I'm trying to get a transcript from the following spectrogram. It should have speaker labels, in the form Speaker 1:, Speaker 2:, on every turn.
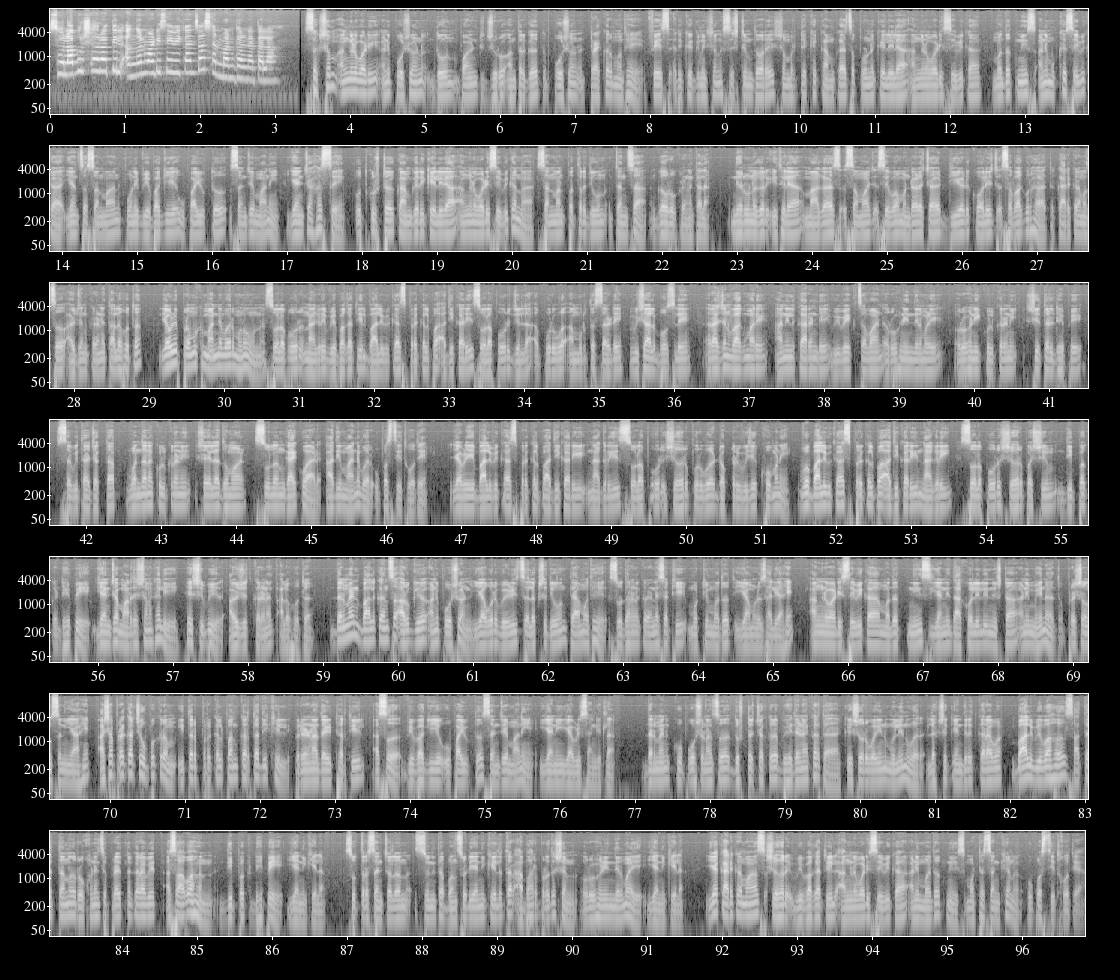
Speaker 1: सोलापूर शहरातील अंगणवाडी सेविकांचा सन्मान करण्यात आला.
Speaker 2: सक्षम अंगणवाडी आणि पोषण दोन पॉईंट झिरो अंतर्गत पोषण ट्रॅकरमध्ये फेस रिकग्निशन सिस्टीमद्वारे शंभर टक्के कामकाज पूर्ण केलेल्या अंगणवाडी सेविका मदतनीस आणि मुख्य सेविका यांचा सन्मान पुणे विभागीय उपायुक्त संजय माने यांच्या हस्ते उत्कृष्ट कामगिरी केलेल्या अंगणवाडी सेविकांना सन्मानपत्र देऊन त्यांचा गौरव करण्यात आला. नेहरूनगर इथल्या मागास समाज सेवा मंडळाच्या डीएड कॉलेज सभागृहात कार्यक्रमाचं आयोजन करण्यात आलं होतं. यावेळी प्रमुख मान्यवर म्हणून सोलापूर नागरी विभागातील बालविकास प्रकल्प अधिकारी सोलापूर जिल्हा अपूर्व अमृत सरडे विशाल भोसले राजन वाघमारे अनिल कारंडे विवेक चव्हाण रोहिणी निर्मळे रोहिणी कुलकर्णी शीतल ढेपे सविता जगताप वंदना कुलकर्णी शैला धुमाळ सुलन गायकवाड आदी मान्यवर उपस्थित होते. यावेळी बालविकास प्रकल्प अधिकारी नागरी सोलापूर शहर पूर्व डॉक्टर विजय खोमणे व बालविकास प्रकल्प अधिकारी नागरी सोलापूर शहर पश्चिम दीपक ढेपे यांच्या मार्गदर्शनाखाली हे शिबिर आयोजित करण्यात आलं होतं. दरम्यान बालकांचं आरोग्य आणि पोषण यावर वेळीच लक्ष देऊन त्यामध्ये सुधारणा करण्यासाठी मोठी मदत यामुळे झाली आहे. अंगणवाडी सेविका मदतनीस यांनी दाखवलेली निष्ठा आणि मेहनत प्रशंसनीय आहे. अशा प्रकारचे उपक्रम इतर प्रकल्पांकरता देखील प्रेरणादायी ठरतील असं विभागीय उपायुक्त संजय माने यांनी यावेळी सांगितलं. दरम्यान कुपोषणाचं दुष्टचक्र भेदण्याकरता किशोरवयीन मुलींवर लक्ष केंद्रित करावं बालविवाह सातत्यानं रोखण्याचे प्रयत्न करावेत असं आवाहन दीपक ढेपे यांनी केलं. सूत्रसंचालन सुनीता बनसोडे यांनी केलं तर आभार प्रदर्शन रोहिणी निर्मळे यांनी केलं. या कार्यक्रमास शहर विभागातील अंगणवाडी सेविका आणि मदतनीस मोठ्या संख्येनं उपस्थित होत्या.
